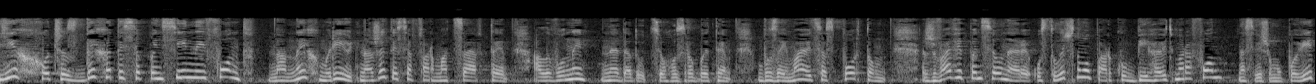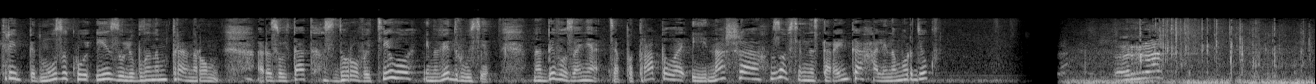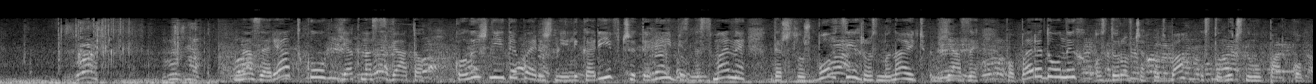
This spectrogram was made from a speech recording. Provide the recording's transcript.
Їх хоче здихатися пенсійний фонд. На них мріють нажитися фармацевти, але вони не дадуть цього зробити, бо займаються спортом. Жваві пенсіонери у столичному парку бігають марафон на свіжому повітрі під музику і з улюбленим тренером. Результат здорове тіло і нові друзі. На диво заняття потрапила і наша зовсім не старенька Аліна Мордюк. Раз. Два. Дружно. На зарядку, як на свято. Колишні і теперішні лікарі, вчителі, бізнесмени, держслужбовці розминають м'язи. Попереду у них оздоровча ходьба у столичному парку.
